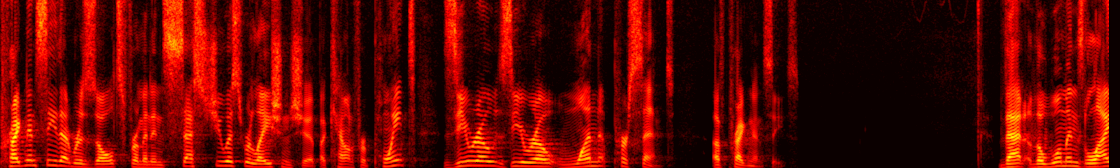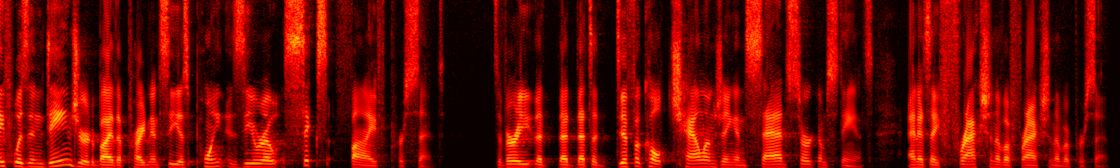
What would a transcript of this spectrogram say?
pregnancy that results from an incestuous relationship account for 0.001% of pregnancies. That the woman's life was endangered by the pregnancy is 0.065%. It's a very, that, that, that's a difficult, challenging, and sad circumstance, and it's a fraction of a fraction of a percent.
